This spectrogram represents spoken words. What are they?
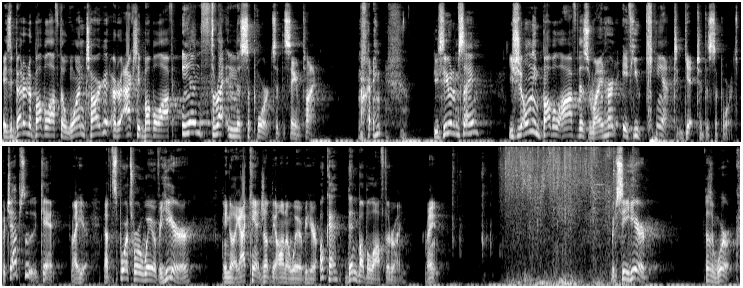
Is it better to bubble off the one target or to actually bubble off and threaten the supports at the same time? Right? Do you see what I'm saying? You should only bubble off this Reinhardt if you can't get to the supports, but you absolutely can right here. Now, if the supports were way over here, and you're like, I can't jump the Ana way over here. Okay, then bubble off the Rein, right? But you see here, doesn't work.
